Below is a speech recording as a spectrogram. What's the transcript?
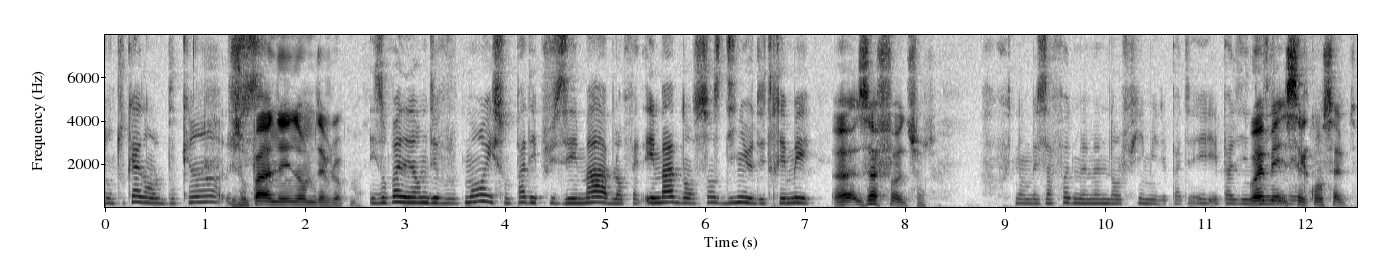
en tout cas dans le bouquin, Ils n'ont pas un énorme développement. ils ont pas un énorme développement, ils sont pas des plus aimables en fait. Aimables dans le sens digne d'être aimé. Euh, Zaphod, surtout. Non, mais Zaphod, mais même dans le film, il est pas, il est pas digne Ouais, mais c'est le concept.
